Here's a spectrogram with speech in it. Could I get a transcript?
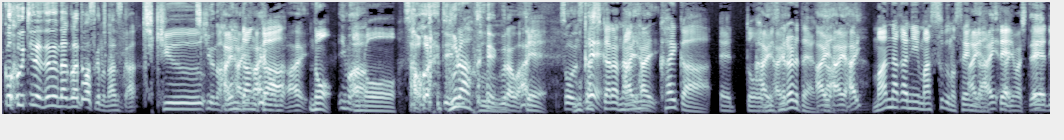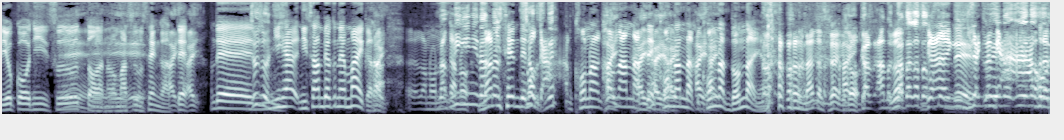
告知で全然なくなってますけど、なんすか？地球地球の温暖化のは、い今あの、騒がれている。グラフグラフ、はい。で、そうですね。昔から何回か、えっと、見せられたやんか。はいはいはい。真ん中にまっすぐの線があって、えーで横にスーッとあの、えーまっすぐの線があって、で、徐々に。200 2、300年前からはい、あの、なんかあの、波線でのガーッこんな、こんなんなって、こんなんなって、はいこんなんどんなんや。なんか知らんけど。はいが、あのガタガタの線でガギザギザギザー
